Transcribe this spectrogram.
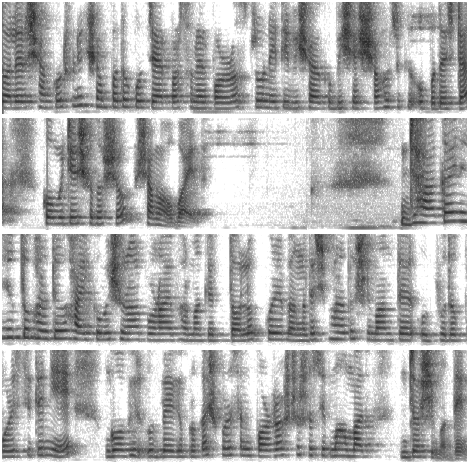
দলের সাংগঠনিক সম্পাদক ও চেয়ারপারসনের পররাষ্ট্র নীতি বিষয়ক বিশেষ সহযোগী উপদেষ্টা কমিটির সদস্য শামা ওবায়দ। ঢাকায় নিযুক্ত ভারতীয় হাই কমিশনার প্রণয় ভার্মাকে তলব করে বাংলাদেশ ভারত সীমান্তের উদ্ভূত পরিস্থিতি নিয়ে গভীর উদ্বেগে প্রকাশ করেছেন পররাষ্ট্র সচিব মোহাম্মদ জসিমউদ্দিন।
